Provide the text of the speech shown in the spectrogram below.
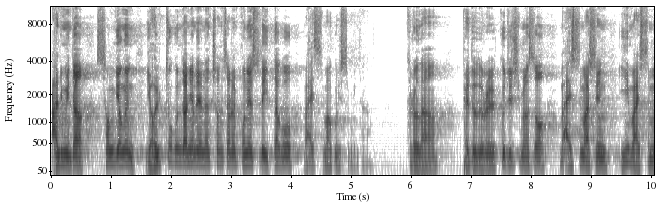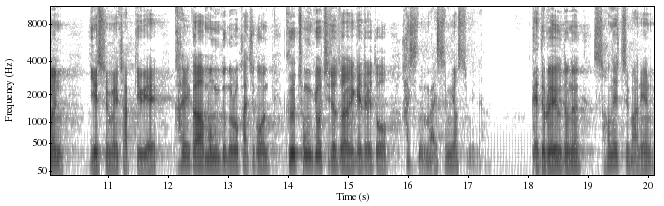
아닙니다. 성경은 열두 군단이 되는 천사를 보낼 수도 있다고 말씀하고 있습니다. 그러나 베드로를 꾸짖으면서 말씀하신 이 말씀은 예수님을 잡기 위해 칼과 몽둥으로 가지고 온 그 종교 지도자에게도 하시는 말씀이었습니다. 베드로의 의도는 선했지만은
